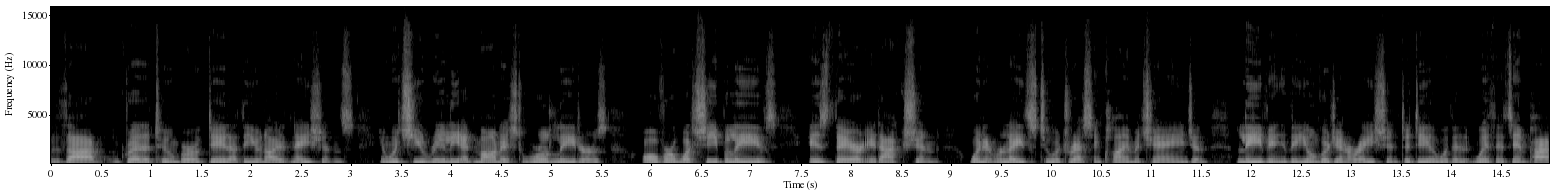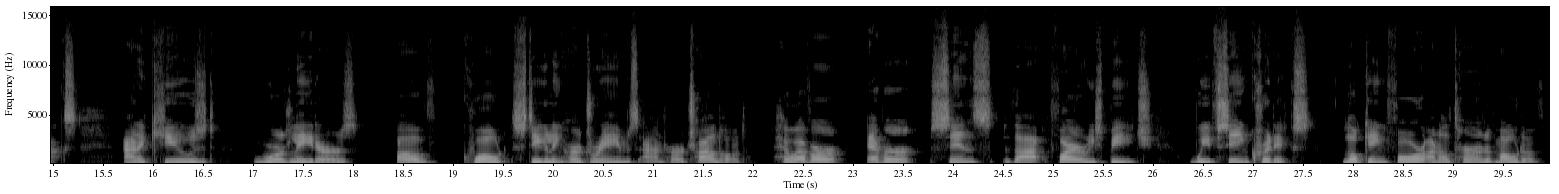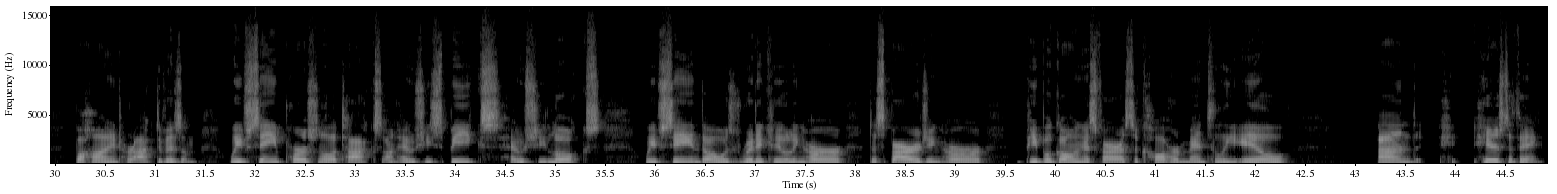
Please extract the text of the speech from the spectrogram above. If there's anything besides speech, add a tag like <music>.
that Greta Thunberg did at the United Nations, in which she really admonished world leaders over what she believes is their inaction when it relates to addressing climate change and leaving the younger generation to deal with it with its impacts and accused world leaders of quote stealing her dreams and her childhood. However, ever since that fiery speech, we've seen critics looking for an alternative motive behind her activism. We've seen personal attacks on how she speaks, how she looks, We've seen those ridiculing her, disparaging her, people going as far as to call her mentally ill. And here's the thing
